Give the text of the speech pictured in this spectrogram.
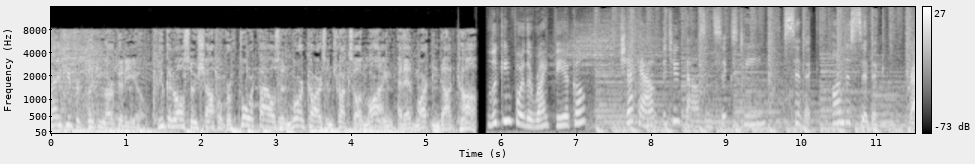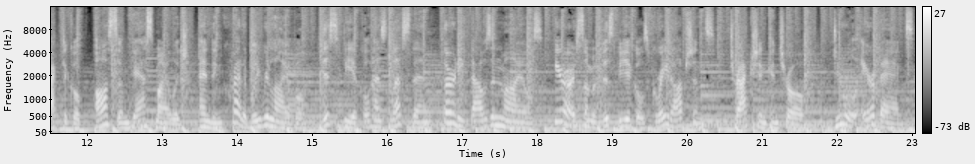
Thank you for clicking our video. You can also shop over 4,000 more cars and trucks online at edmartin.com. Looking for the right vehicle? Check out the 2016 Civic, Honda Civic. Practical, awesome gas mileage, and incredibly reliable. This vehicle has less than 30,000 miles. Here are some of this vehicle's great options. Traction control, dual airbags,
